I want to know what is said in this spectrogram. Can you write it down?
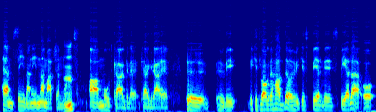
hemsidan innan matchen mot, mm. ja, mot Cagliari. Hur, hur vi, vilket lag vi hade och vilket spel vi spelade. Och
